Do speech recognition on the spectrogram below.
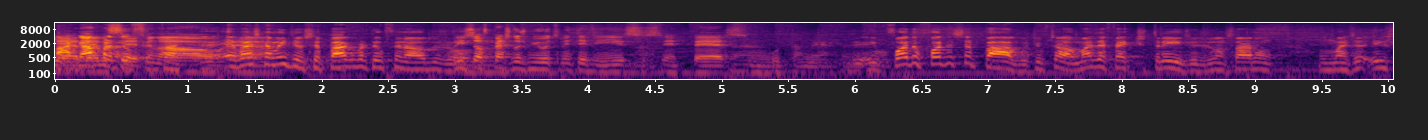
Pagar é pra ter o final. É, é basicamente isso, você paga pra ter o final do jogo. Prince of Persia 2008 também teve isso, assim, é péssimo. Puta merda. E foda, foda é ser pago. Tipo, sei lá, o Mass Effect 3, eles lançaram um. Eles,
